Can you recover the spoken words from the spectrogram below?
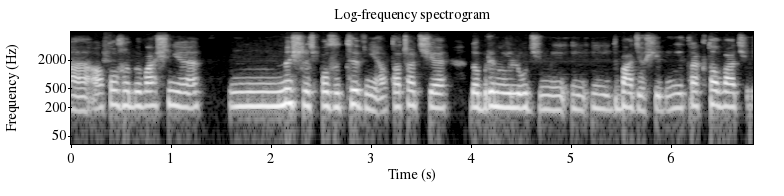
e, o to, żeby właśnie mm, myśleć pozytywnie, otaczać się dobrymi ludźmi i, i dbać o siebie, nie traktować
